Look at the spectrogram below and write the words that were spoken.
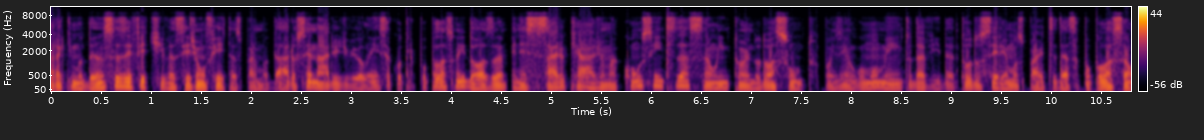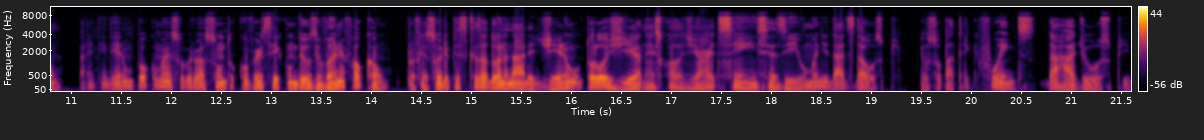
Para que mudanças efetivas sejam feitas para mudar o cenário de violência contra a população idosa, é necessário que haja uma conscientização em torno do assunto, pois em algum momento da vida todos seremos partes dessa população. Para entender um pouco mais sobre o assunto, conversei com Deusivânia Falcão, professora e pesquisadora na área de gerontologia na Escola de Artes, Ciências e Humanidades da USP. Eu sou Patrick Fuentes, da Rádio USP.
